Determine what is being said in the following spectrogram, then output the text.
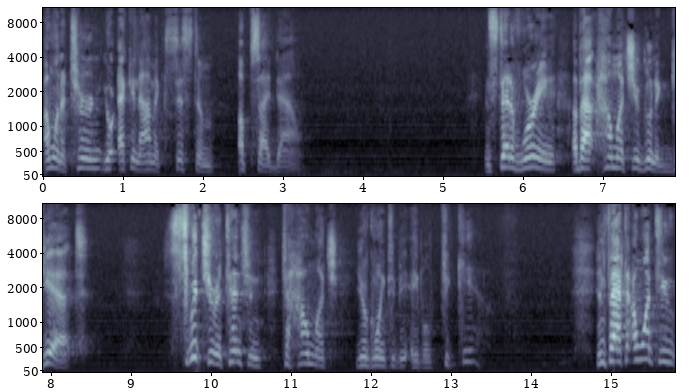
I want to turn your economic system upside down. Instead of worrying about how much you're going to get, switch your attention to how much you're going to be able to give. In fact, I want you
